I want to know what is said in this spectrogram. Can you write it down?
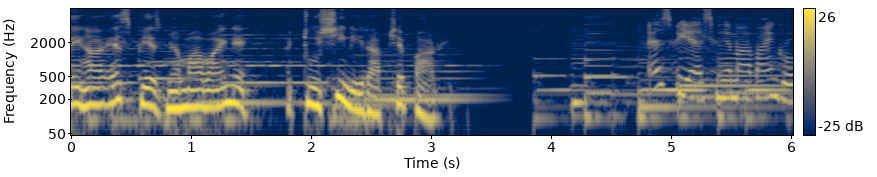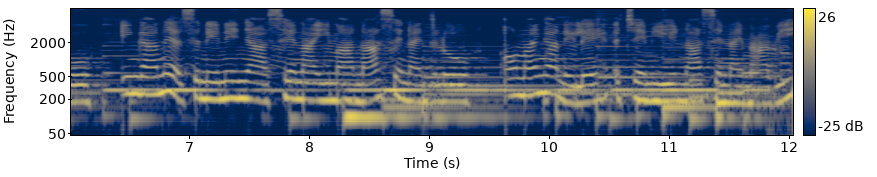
သင်ဟာ SPS မြန်မာပိုင်းနဲ့အတူရှိနေတာဖြစ်ပါတယ် SBS မြန်မာပိုင်းကို အင်ကာနဲ့စနေနေ့ည10:00နာရီမှနားဆင်နိုင်တယ်လို့အွန်လိုင်းကနေလည်းအချိန်မီနားဆင်နိုင်ပါပြီ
